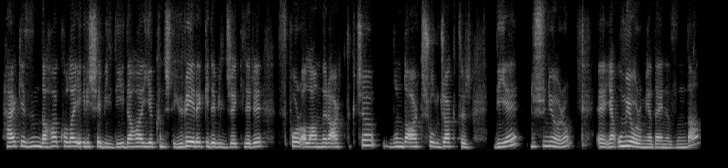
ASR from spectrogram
herkesin daha kolay erişebildiği, daha yakın işte yürüyerek gidebilecekleri spor alanları arttıkça bunda artış olacaktır diye düşünüyorum. E, yani umuyorum ya da en azından.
